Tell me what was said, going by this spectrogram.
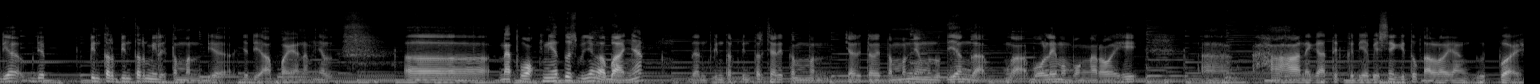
dia dia pinter-pinter milih teman dia jadi apa ya namanya uh, networknya tuh sebenarnya nggak banyak dan pinter-pinter cari temen cari cari temen yang menurut dia nggak nggak boleh mempengaruhi uh, hal-hal negatif ke dia. Biasanya gitu kalau yang good boy.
